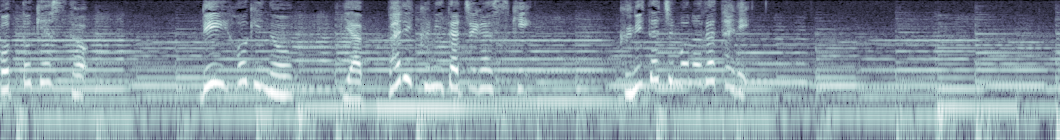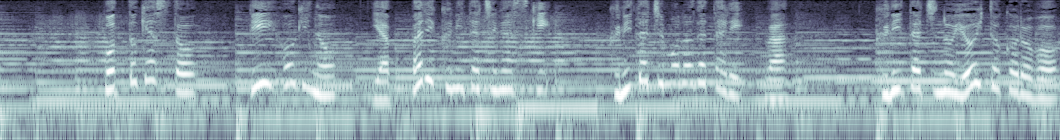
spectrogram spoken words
ポッドキャスト。リー・ホギのやっぱり国立が好き。国立物語。ポッドキャストリー・ホギのやっぱり国立が好き。国立物語は国立の良いところを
